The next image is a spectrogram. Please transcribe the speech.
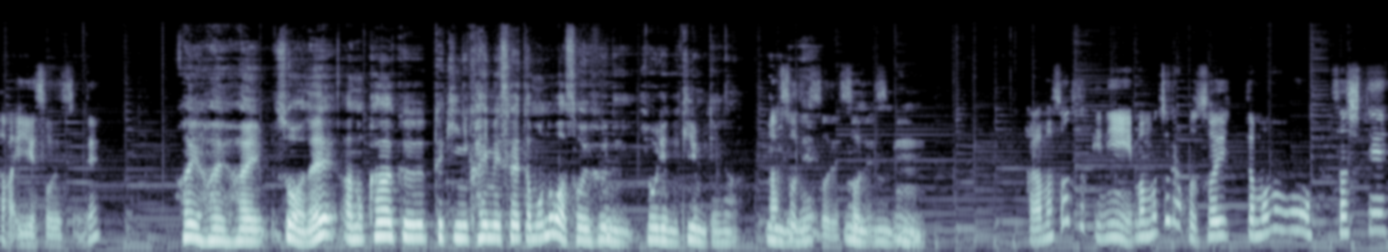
なんか言えそうですよね。はいはいはい。そうだね。あの、科学的に解明されたものはそういうふうに表現できるみたいな意あ、味でね。そうです、そうです、そうです。うんん。んんだからまあその時に、まあもちろんそういったものを指して、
